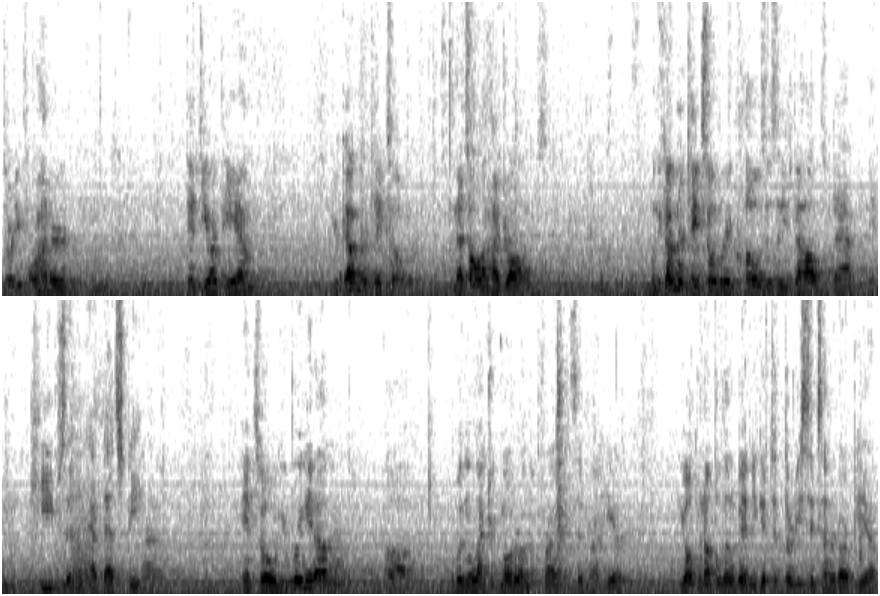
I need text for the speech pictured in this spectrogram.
3,450 RPM, your governor takes over. And that's all on hydraulics. When the governor takes over, it closes these valves back and keeps it at that speed. And so you bring it up uh, with an electric motor on the front, it's sitting right here. You open up a little bit and you get to 3,600 RPM.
